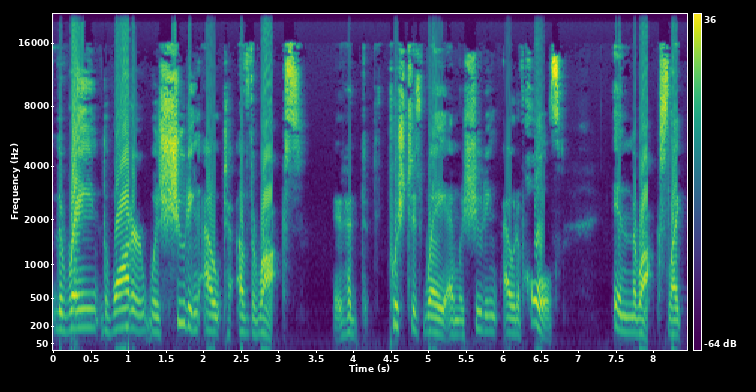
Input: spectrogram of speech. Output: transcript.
the rain, the water was shooting out of the rocks. It had pushed his way and was shooting out of holes in the rocks like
